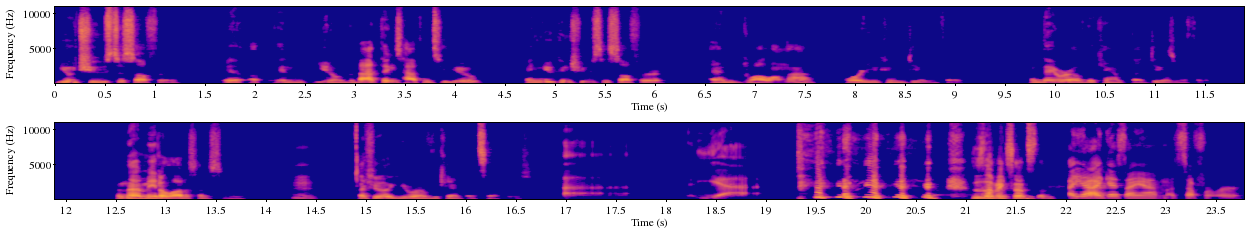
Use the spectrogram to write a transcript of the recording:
you choose to suffer it, uh, and you know the bad things happen to you and you can choose to suffer and dwell on that or you can deal with it and they were of the camp that deals with it and that made a lot of sense to me Hmm. i feel like you are of the camp that suffers Yeah. does that make sense though Uh, yeah, I guess I am a sufferer.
